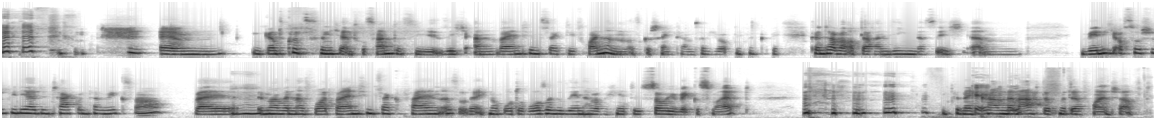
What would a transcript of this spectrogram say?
Ähm, ganz kurz finde ich ja interessant, dass sie sich an Valentinstag die Freundinnen was geschenkt haben. Das habe ich überhaupt nicht mitgekriegt. Könnte aber auch daran liegen, dass ich ähm, wenig auf Social Media den Tag unterwegs war. Weil Mhm. immer wenn das Wort Valentinstag gefallen ist oder ich eine rote Rose gesehen habe, habe ich hier die Story weggeswiped. Vielleicht Okay, kam danach das mit der Freundschaft.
